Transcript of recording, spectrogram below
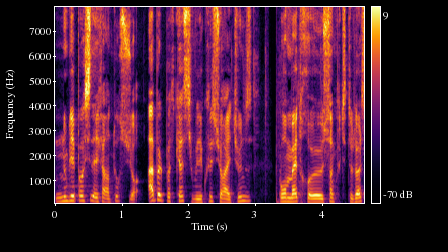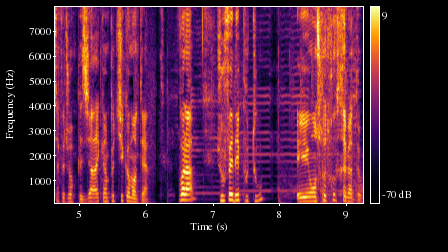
n'oubliez pas aussi d'aller faire un tour sur Apple Podcast si vous écoutez sur iTunes pour mettre 5 petites étoiles, ça fait toujours plaisir, avec un petit commentaire. Voilà, je vous fais des poutous et on se retrouve très bientôt.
